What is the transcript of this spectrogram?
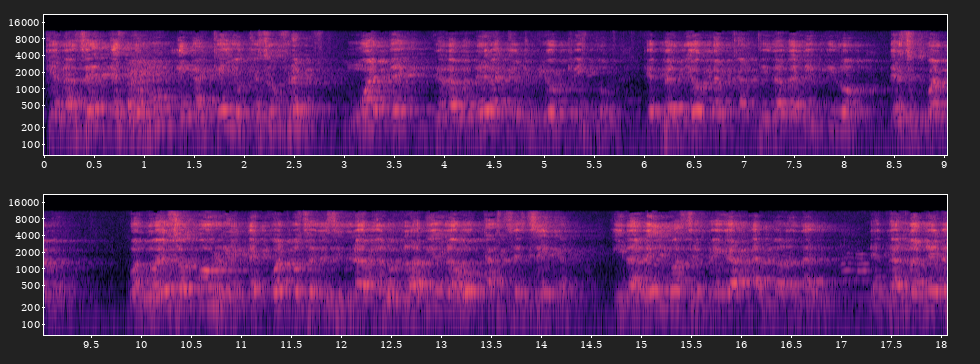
que la sed es común en aquellos que sufren muerte de la manera que vivió Cristo, que perdió gran cantidad de líquido de su cuerpo. Cuando eso ocurre, el cuerpo se deshidrata, los labios y la boca se secan y la lengua se pega al paladar. De tal manera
